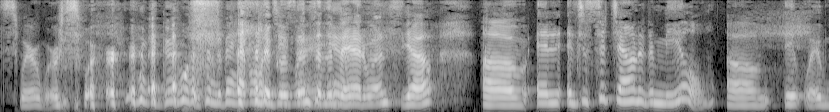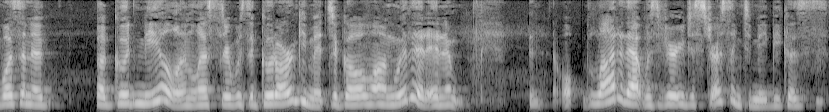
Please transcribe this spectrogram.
swear words were the good ones and the bad ones. the good ones and the yeah. bad ones, yeah. Um, and, and to sit down at a meal, um, it, it wasn't a, a good meal unless there was a good argument to go along with it. And it, a lot of that was very distressing to me because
